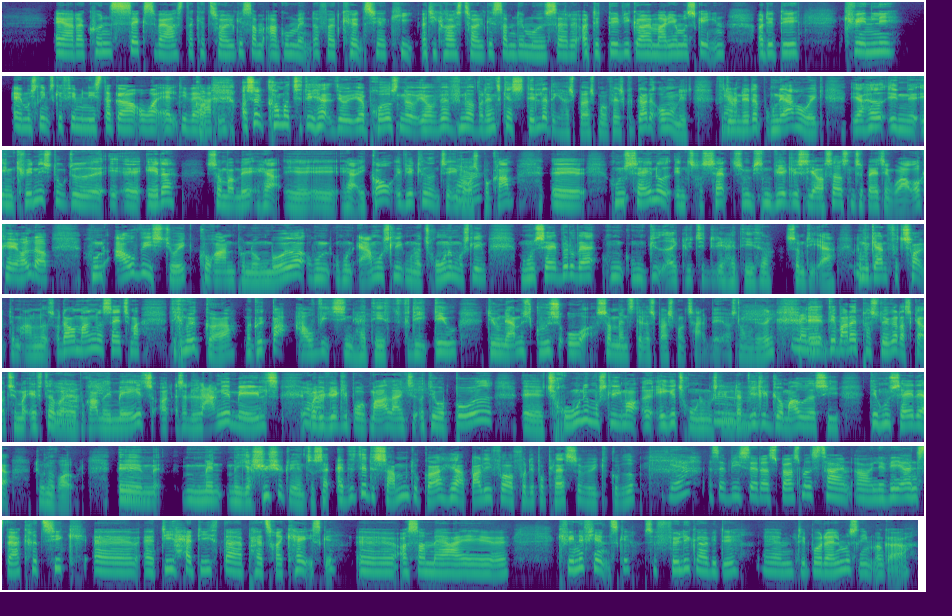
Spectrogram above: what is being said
er der kun seks vers, der kan tolkes som argumenter for et kønshierarki, og de kan også tolkes som det modsatte. Og det er det, vi gør i Maria Moskeen, og det er det, kvindelige øh, muslimske feminister gør overalt i verden. Og så kommer til det her, er jeg prøvede sådan, at, jeg var ved at finde ud af, hvordan skal jeg stille det her spørgsmål, for jeg skal gøre det ordentligt, for ja. det er jo netop, hun er her jo ikke. Jeg havde en, en kvinde i studiet, øh, Edda, som var med her, øh, her i går i virkeligheden til i Ja. vores program. Øh, hun sagde noget interessant, som sådan virkelig, jeg sad sådan tilbage og tænkte, wow, okay, hold da op. Hun afviste jo ikke Koranen på nogen måder. Hun, hun er muslim, hun er troende muslim, men hun sagde, ved du hvad, hun, hun gider ikke lytte til de der hadither, som de er. Hun vil gerne fortolke dem anderledes. Og der var mange, der sagde til mig, det kan man jo ikke gøre. Man kan jo ikke bare afvise sin hadith, fordi det er jo, det er jo nærmest Guds ord, som man stiller spørgsmålstegn ved og sådan nogle ved, ikke? Men- Øh, det var der et par stykker, der skrev til mig efter Ja. programmet i mails, og, altså lange mails, ja. hvor de virkelig brugte meget lang tid. Og det var både øh, troende muslimer og øh, ikke troende muslimer, mm. der virkelig gjorde meget ud af at sige, det hun sagde der, det var noget vrøvl. Mm. Øhm, men, men jeg synes jo, det er interessant. Er det det, det samme, du gør her? Bare lige for at få det på plads, så vi kan gå videre. Ja, altså vi sætter spørgsmålstegn og leverer en stærk kritik af, af de hadith, der er patriarkalske øh, og som er øh, kvindefjendske. Selvfølgelig gør vi det. Øh, det burde alle muslimer gøre.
